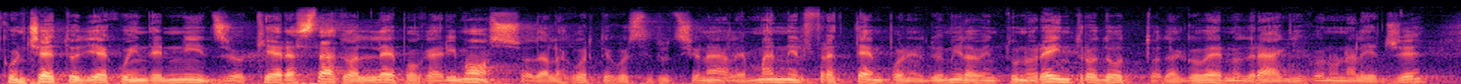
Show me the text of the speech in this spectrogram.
concetto di equo indennizzo che era stato all'epoca rimosso dalla Corte Costituzionale ma nel frattempo nel 2021 reintrodotto dal governo Draghi con una legge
